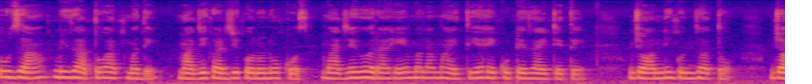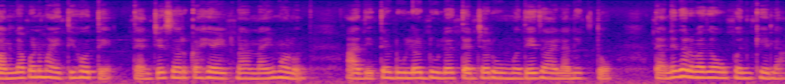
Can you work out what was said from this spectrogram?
तू जा मी जातो आतमध्ये. माझी काळजी करू नकोस. माझे घर आहे मला माहिती आहे कुठे जायचे ते. जॉन निघून जातो. जॉनला पण माहिती होते. त्यांचे सर काही ऐकणार नाही म्हणून. आदित्य डुलत डुलत त्यांच्या रूममध्ये जायला निघतो. त्याने दरवाजा ओपन केला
